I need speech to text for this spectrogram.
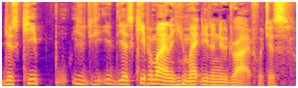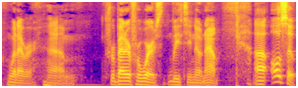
just keep just keep in mind that you might need a new drive, which is whatever. Um, for better for worse, at least you know now. Uh, also,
